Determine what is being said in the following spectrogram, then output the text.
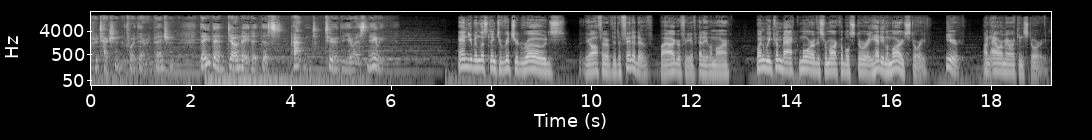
protection for their invention. They then donated this patent to the U.S. Navy. And you've been listening to Richard Rhodes, the author of the definitive biography of Hedy Lamarr. When we come back, more of this remarkable story, Hedy Lamarr's story, here on Our American Stories.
